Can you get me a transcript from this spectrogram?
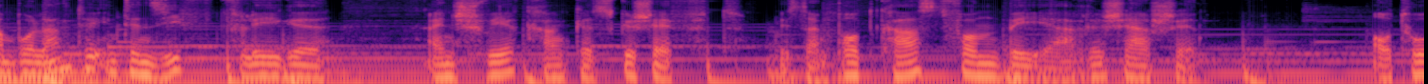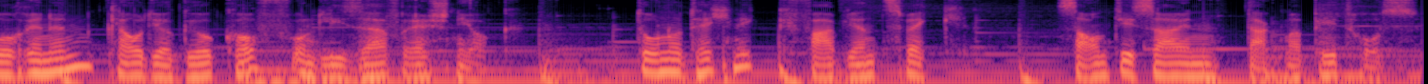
Ambulante Intensivpflege, ein schwerkrankes Geschäft, ist ein Podcast von BR Recherche. Autorinnen Claudia Gürkow und Lisa Wreschniok. Tonotechnik Fabian Zweck. Sounddesign Dagmar Petrus.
